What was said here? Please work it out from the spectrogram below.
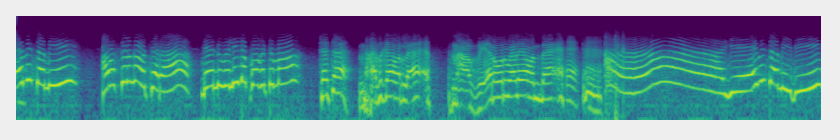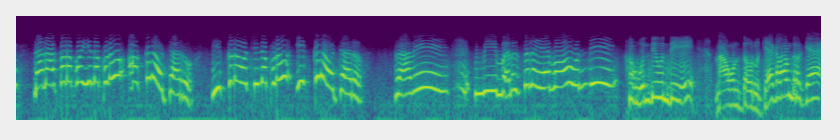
ஏமி சாமி? அவசரமா வச்சாரா? நேனு வெளியில போகட்டுமா? சேச்சா நான் அதுக்காக வரல. நான் வேற ஒரு வேலையா வந்தேன். ఇది నన్ను అక్కడ పోయినప్పుడు అక్కడ వచ్చారు ఇక్కడ వచ్చినప్పుడు ఇక్కడ వచ్చారు స్వామి మీ మనసులో ఏమో ఉంది உந்தி உந்தி நான் உன்கிட்ட ஒண்ணு கேட்கலாம்னு ఆ, இருக்கேன்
